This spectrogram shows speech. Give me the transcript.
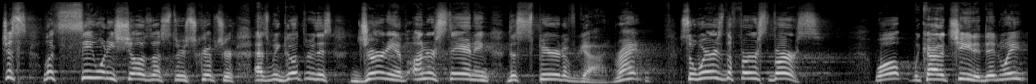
Just let's see what He shows us through Scripture as we go through this journey of understanding the Spirit of God, right? So, where's the first verse? Well, we kind of cheated, didn't we?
